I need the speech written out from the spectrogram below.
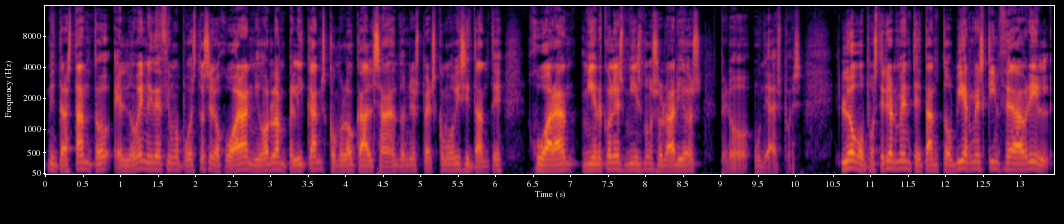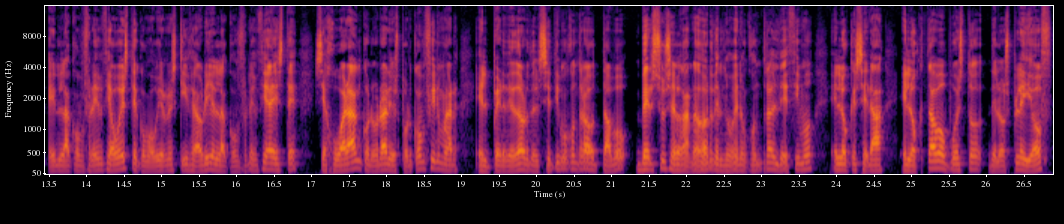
Mientras tanto, el noveno y décimo puesto se lo jugarán New Orleans Pelicans como local, San Antonio Spurs como visitante, jugarán miércoles mismos horarios, pero un día después. Luego, posteriormente, tanto viernes 15 de abril en la conferencia oeste como viernes 15 de abril en la conferencia este, se jugarán con horarios por confirmar el perdedor del séptimo contra el octavo versus el ganador del noveno contra el décimo en lo que será el octavo puesto de los playoffs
